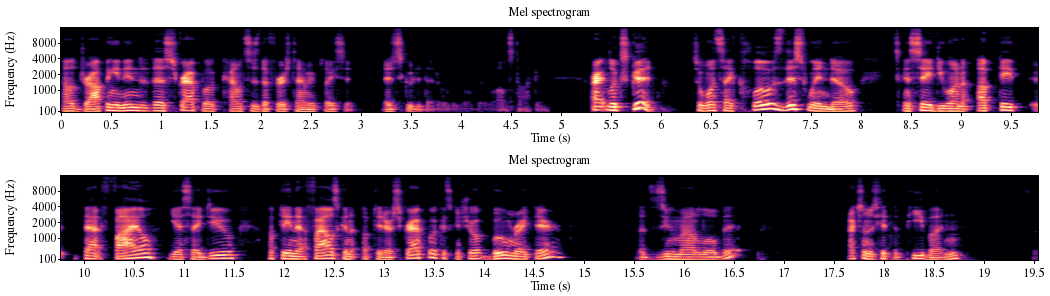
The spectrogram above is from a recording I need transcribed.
Well, dropping it into the scrapbook counts as the first time we place it. I just scooted that over a little bit while I was talking. All right, looks good. So once I close this window, it's going to say, do you want to update that file? Yes, I do. Updating that file is going to update our scrapbook. It's going to show up, boom, right there. Let's zoom out a little bit. Actually, I'm just hit the P button. So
